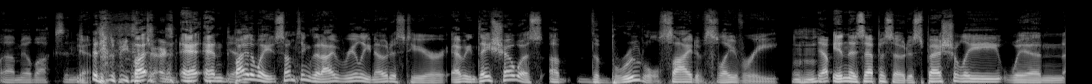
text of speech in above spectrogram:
uh, mailbox and Yeah. it'll be But returned. and, and Yeah. by the way, something that I really noticed here, I mean, they show us uh, the brutal side of slavery Mhm. Yep. in this episode, especially when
